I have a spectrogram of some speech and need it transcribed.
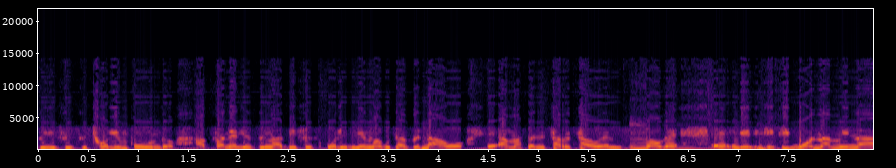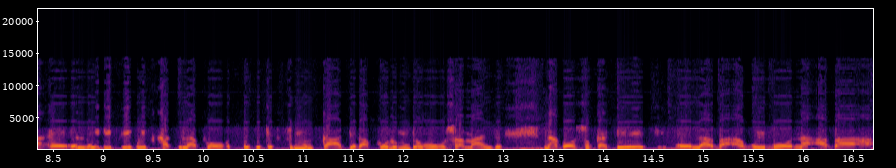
zi- zi- zithola imfundo akufanele zingabi sesikoleni ngenxa ukuthi azinawo ama sanitary towels. So ke ngi- ngi- ngibona mina lady B kuyisikhathi lapho ukuthi simugade kakhulu umuntu omusha manje. Nako sugadeti laba akuyibona aba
